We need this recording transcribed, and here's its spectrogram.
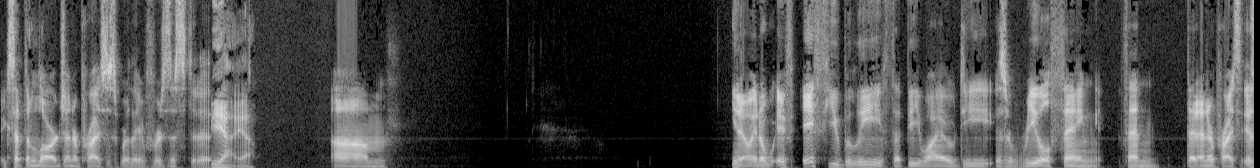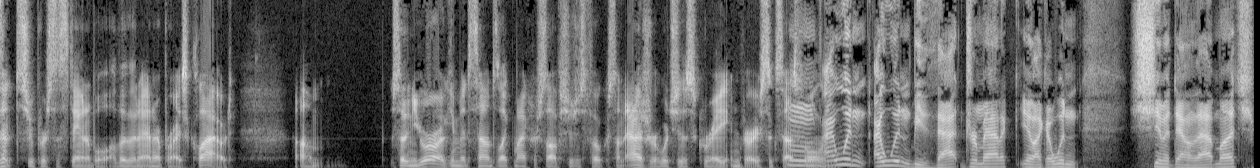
except in large enterprises where they've resisted it. Yeah, yeah. um, you know, in a, if if you believe that BYOD is a real thing, then that enterprise isn't super sustainable, other than enterprise cloud. Um, so then your argument sounds like Microsoft should just focus on Azure, which is great and very successful. Mm, I wouldn't I wouldn't be that dramatic. You know, like I wouldn't shim it down that much.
